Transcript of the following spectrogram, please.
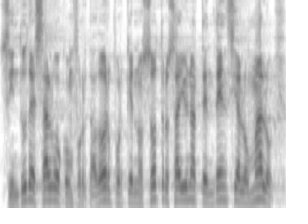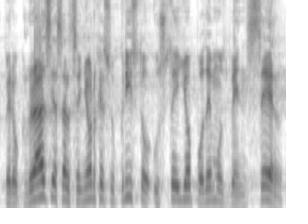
Sin duda es algo confortador porque nosotros hay una tendencia a lo malo, pero gracias al Señor Jesucristo usted y yo podemos vencer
